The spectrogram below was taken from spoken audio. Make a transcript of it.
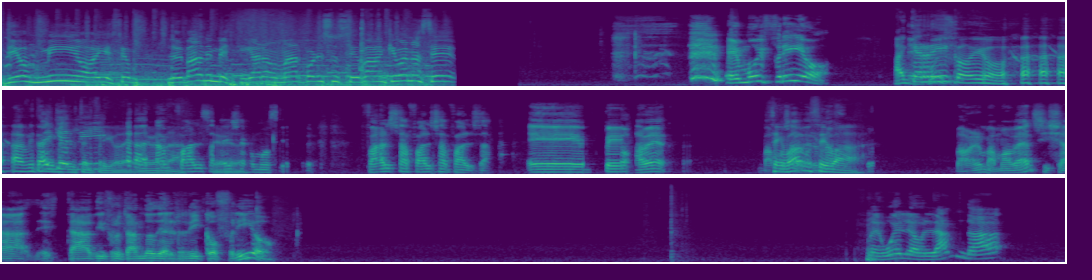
Dios mío, ay, ese- le van a investigar a Omar, por eso se van. ¿Qué van a hacer? Es muy frío. ¡Ay, qué Es rico! Dijo. a mí Ay, también qué me gusta el frío. de- de Tan falsa de ella como siempre. Falsa, falsa, falsa. Eh, pero, a ver. vamos ¿Se a va o se va? vamos a ver si ya está disfrutando del rico frío. Me huele a Holanda.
